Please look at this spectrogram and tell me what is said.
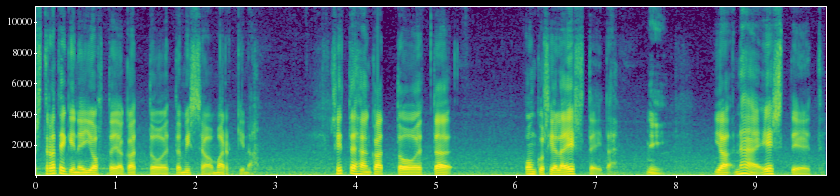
strateginen johtaja katsoo, että missä on markkina. Sitten hän katsoo, että onko siellä esteitä. Niin. Ja nämä esteet,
